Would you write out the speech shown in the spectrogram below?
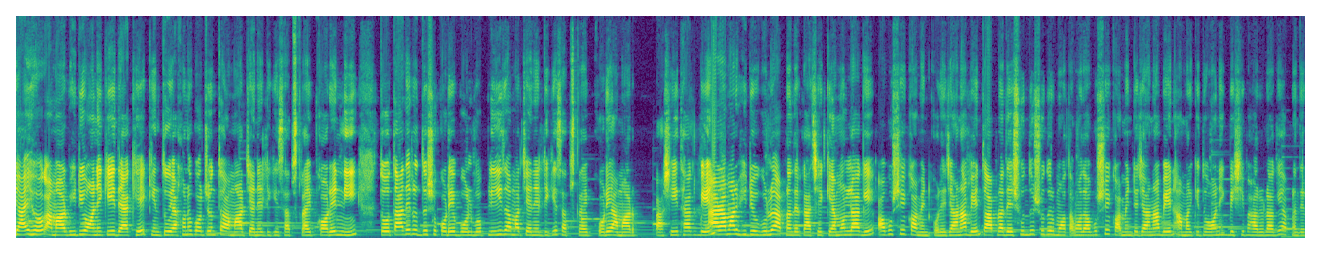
যাই হোক, আমার ভিডিও অনেকেই দেখে কিন্তু এখনও পর্যন্ত আমার চ্যানেলটিকে সাবস্ক্রাইব করেননি। তো তাদের উদ্দেশ্য করে বলব, প্লিজ আমার চ্যানেলটিকে সাবস্ক্রাইব করে আমার পাশেই থাকবে। আর আমার ভিডিওগুলো আপনাদের কাছে কেমন লাগে অবশ্যই কমেন্ট করে জানাবেন। তো আপনাদের সুন্দর সুন্দর মতামত অবশ্যই কমেন্টে জানাবেন। আমার কিন্তু অনেক বেশি ভালো লাগে আপনাদের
